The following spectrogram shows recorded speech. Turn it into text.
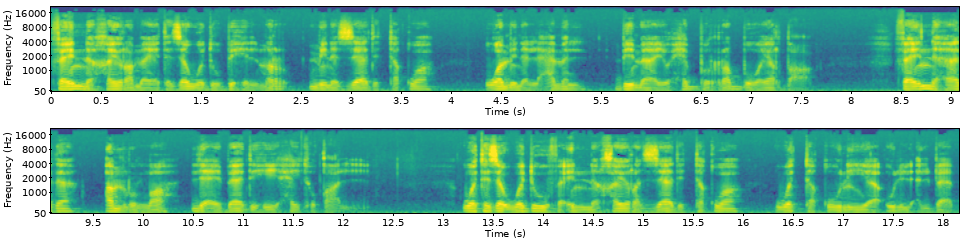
فإن خير ما يتزود به المرء من الزاد التقوى ومن العمل بما يحب الرب ويرضى. فإن هذا أمر الله لعباده حيث قال: وتزودوا فإن خير الزاد التقوى واتقون يا أولي الألباب.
